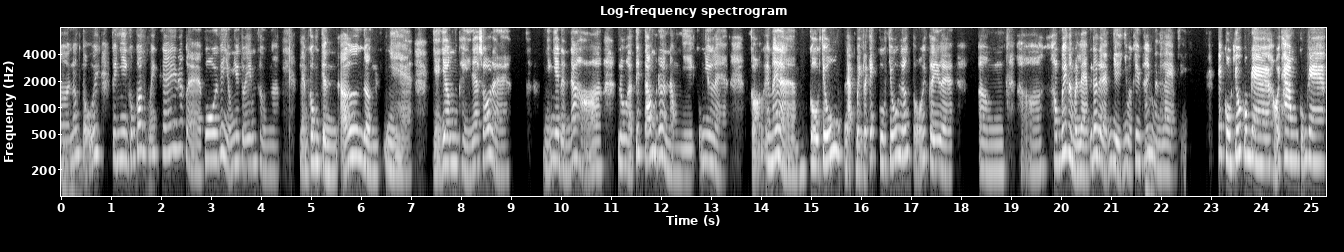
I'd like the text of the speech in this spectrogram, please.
ừ, ờ, lớn tuổi. Tuy nhiên cũng có mấy cái rất là vui. Ví dụ như tụi em thường ờ, làm công trình ở gần nhà nhà dân thì đa số là những gia đình đó họ luôn là tiếp đón rất là nồng nhiệt. Cũng như là còn em thấy là cô chú đặc biệt là các cô chú lớn tuổi tuy là ừm, họ không biết là mình làm cái đó để làm gì nhưng mà khi thấy ừ, mình làm thì các cô chú cũng ra hỏi thăm cũng ra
